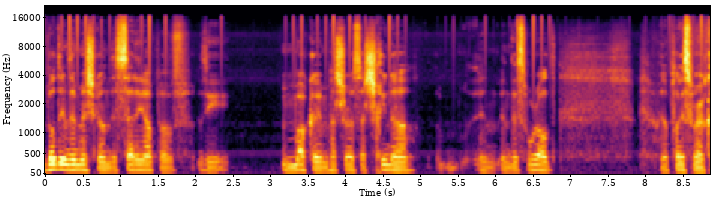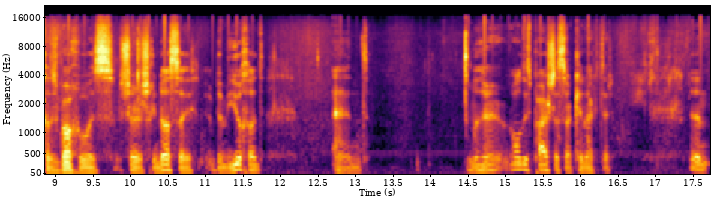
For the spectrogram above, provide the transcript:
building of the Mishkan, the setting up of the Makim Hashras Ashchina in, in this world, in a place where Kadosh Baruch Hu was Shur Shchinase b'miyuchad, and all these parshas are connected. And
